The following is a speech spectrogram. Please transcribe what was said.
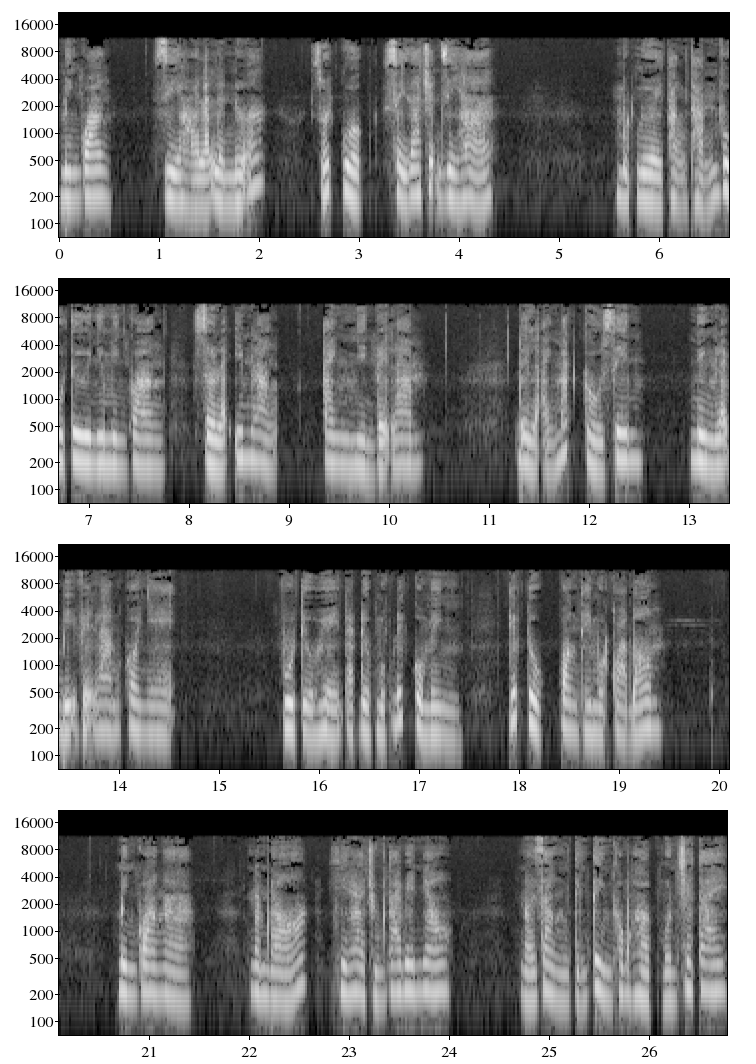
Minh Quang, dì hỏi lại lần nữa, rốt cuộc xảy ra chuyện gì hả? Một người thẳng thắn vô tư như Minh Quang, giờ lại im lặng, anh nhìn vệ lam. Đây là ánh mắt cầu xin, nhưng lại bị vệ lam coi nhẹ. Vu Tiểu Huệ đạt được mục đích của mình, tiếp tục quăng thêm một quả bom. Minh Quang à, năm đó khi hai chúng ta bên nhau, nói rằng tính tình không hợp muốn chia tay,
